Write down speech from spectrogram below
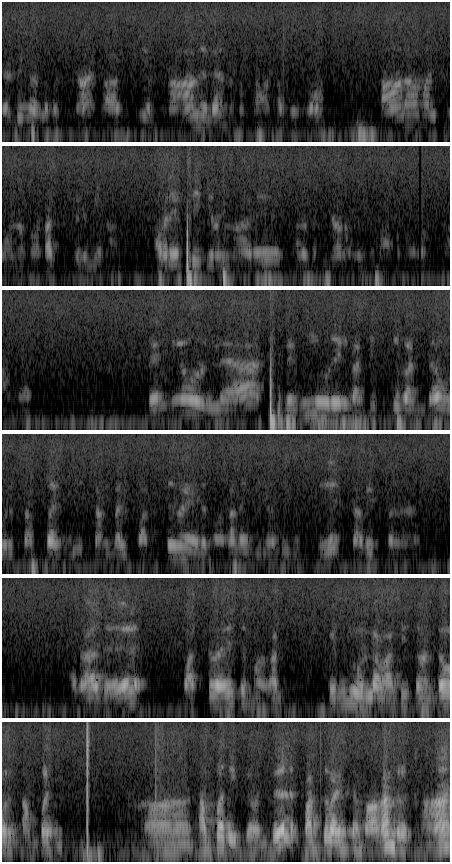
அப்படிங்கறத பத்தினா இந்த அதிசயம் நாலுல நம்ம பார்க்க போறோம் காணாமல் போன மகன் திரும்பினார் அவர் எப்படி திரும்பினாரு அதை பத்தி தான் நம்ம இப்ப பார்க்க போறோம் வாங்க. பெங்களூர்ல பெங்களூரில் வசித்து வந்த ஒரு தம்பதி தங்கள் பத்து வயது மகனை இழந்துவிட்டு தவிர்த்தனர். அதாவது பத்து வயசு மகன் பெங்களூர்ல வசித்து வந்த ஒரு தம்பதி. தம்பதிக்கு வந்து பத்து வயசு மகன் இருக்கான்.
